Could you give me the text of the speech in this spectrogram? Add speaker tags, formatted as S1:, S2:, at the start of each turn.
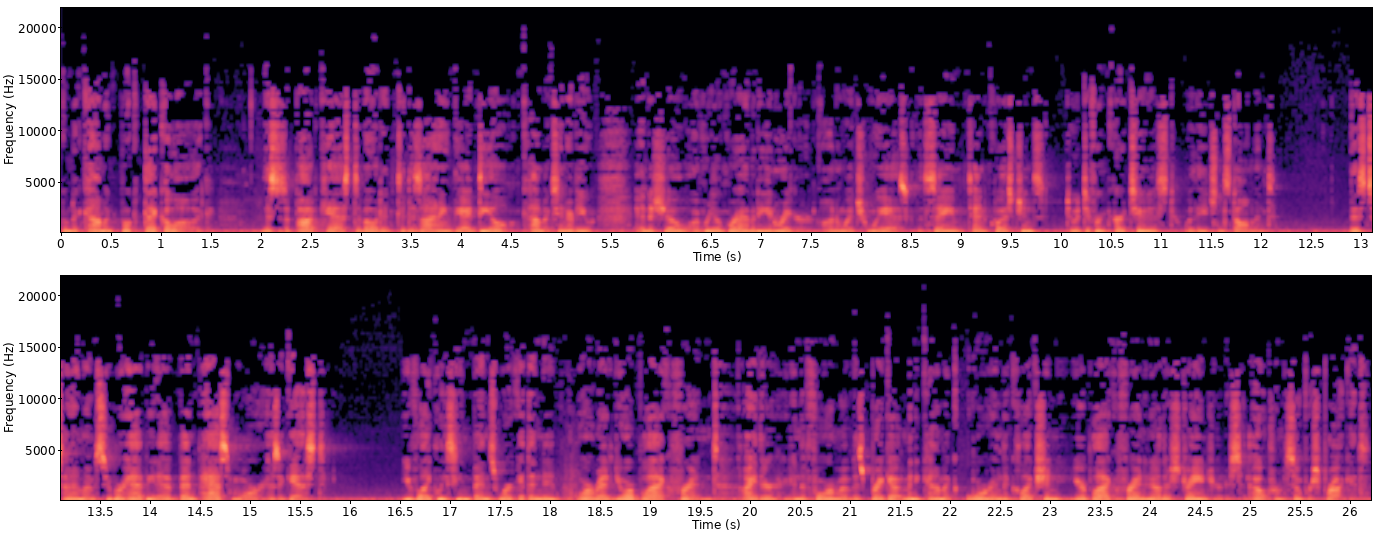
S1: welcome to Comic Book Decalogue. This is a podcast devoted to designing the ideal comics interview and a show of real gravity and rigor on which we ask the same 10 questions to a different cartoonist with each installment. This time I'm super happy to have Ben Passmore as a guest. You've likely seen Ben's work at the Nib or read Your Black Friend, either in the form of his breakout mini comic or in the collection Your Black Friend and Other Strangers, out from Silver Sprocket.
